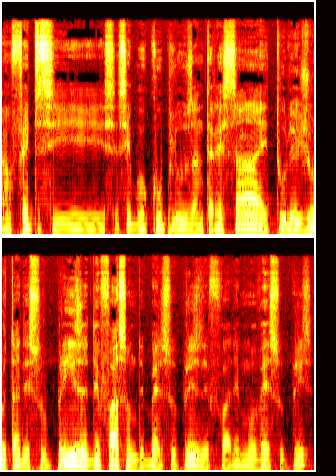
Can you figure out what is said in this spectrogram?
en fait, c'est beaucoup plus intéressant et tous les jours, tu as des surprises. Des fois, sont de belles surprises, des fois, des mauvaises surprises.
